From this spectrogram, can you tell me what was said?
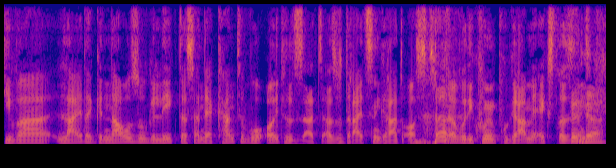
die war leider genauso gelegt, dass an der Kante, wo Eutelsat, also 13 Grad Ost, ne, wo die coolen Programme extra sind, Ja.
